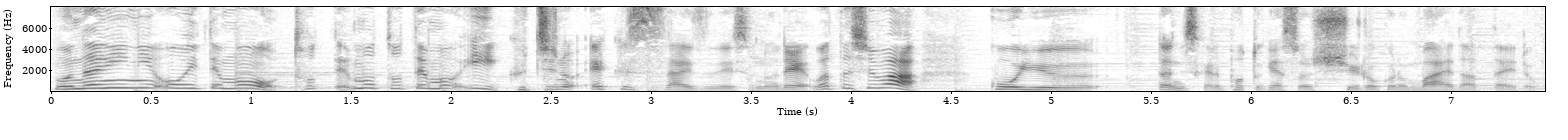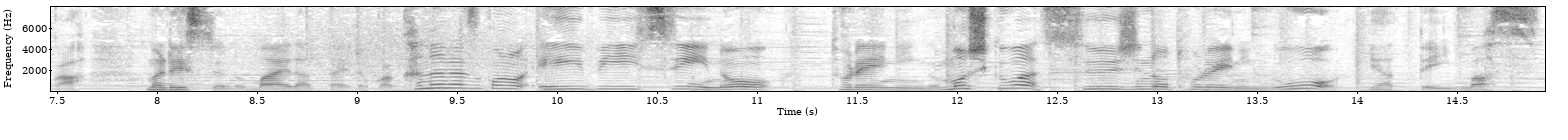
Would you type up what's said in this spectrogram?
もう何においてもとてもとてもいい口のエクササイズですので私はこういうなんですかね、ポッドキャストの収録の前だったりとか、まあ、レッスンの前だったりとか、必ずこの ABC のトレーニング、もしくは数字のトレーニングをやっています。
